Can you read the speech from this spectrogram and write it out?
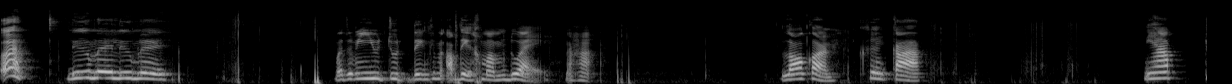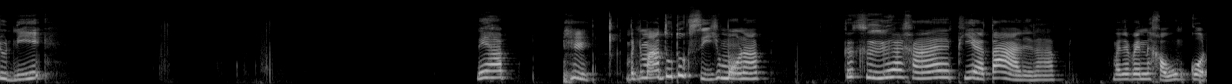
เอ้ยลืมเลยลืมเลย มันจะมีอยู่จุดหนึ่งที่มันอัปเดตเข้ามาด้วยนะฮะ รอก่อนเครื่องกาก นี่ครับ จุดนี้ นี่ครับ มันจะมาทุกๆสี่ชั่วโมงนะครับ ก็คือคล้ายๆพิอาต้าเลยนะครับ มันจะเป็นเขาวงกด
